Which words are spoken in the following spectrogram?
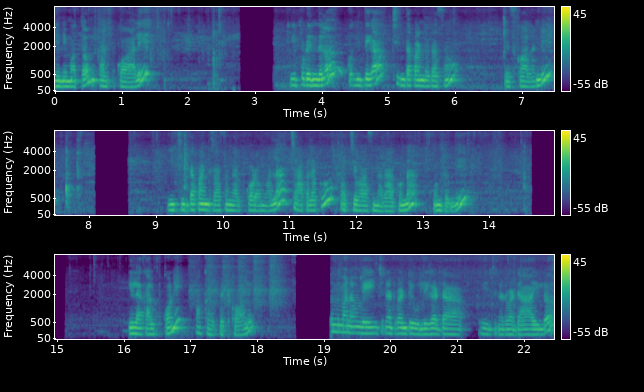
దీన్ని మొత్తం కలుపుకోవాలి. ఇప్పుడు ఇందులో కొద్దిగా చింతపండు రసం వేసుకోవాలండి. ఈ చింతపండు రసం కలుపుకోవడం వల్ల చేపలకు పచ్చివాసన రాకుండా ఉంటుంది. ఇలా కలుపుకొని పక్కకు పెట్టుకోవాలి. మనం వేయించినటువంటి ఉల్లిగడ్డ వేయించినటువంటి ఆయిల్లో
